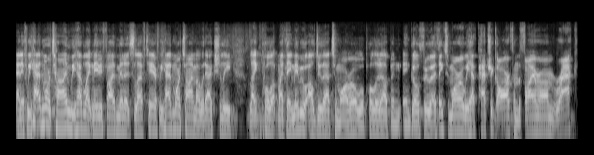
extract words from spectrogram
and if we had more time, we have like maybe five minutes left here. If we had more time, I would actually like pull up my thing. Maybe I'll do that tomorrow. We'll pull it up and, and go through. I think tomorrow we have Patrick R from the firearm rack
